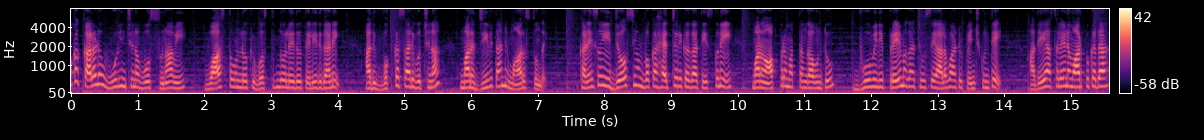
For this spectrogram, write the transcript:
ఒక కలలో ఊహించిన ఓ సునామీ వాస్తవంలోకి వస్తుందో లేదో తెలియదు కానీ అది ఒక్కసారి వచ్చినా మన జీవితాన్ని మారుస్తుంది. కనీసం ఈ జోస్యం ఒక హెచ్చరికగా తీసుకుని మనం అప్రమత్తంగా ఉంటూ భూమిని ప్రేమగా చూసే అలవాటు పెంచుకుంటే అదే అసలైన మార్పు కదా?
